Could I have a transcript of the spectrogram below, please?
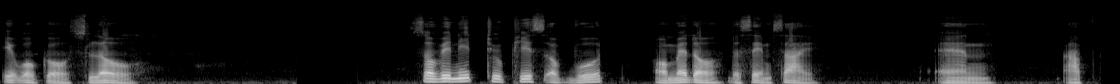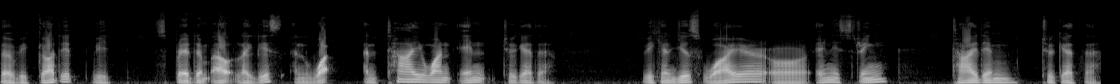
it will go slow. So we need two pieces of wood or metal the same size. And after we got it, we spread them out like this and what and tie one end together. We can use wire or any string, tie them together.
